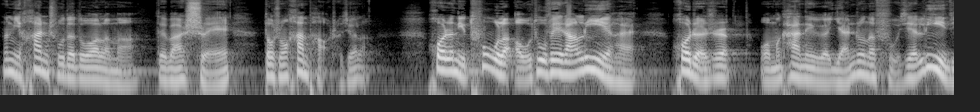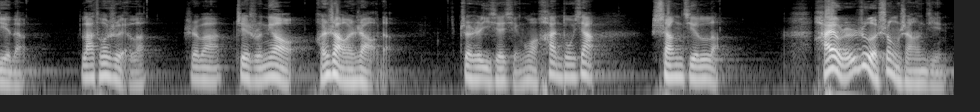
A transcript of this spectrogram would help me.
那你汗出的多了吗？对吧？水都从汗跑出去了，或者你吐了，呕吐非常厉害，或者是我们看那个严重的腹泻，痢疾的拉脱水了，是吧？这时候尿很少很少的，这是一些情况，汗吐下伤津了，还有人热盛伤津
